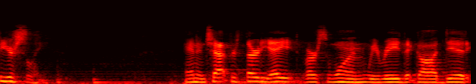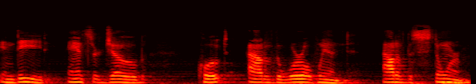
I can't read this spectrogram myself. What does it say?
fiercely. And in chapter 38, verse 1, we read that God did indeed answer Job, quote, out of the whirlwind, out of the storm.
